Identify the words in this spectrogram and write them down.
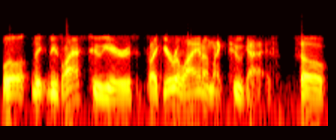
well, the, these last two years, it's like you're relying on like two guys. So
